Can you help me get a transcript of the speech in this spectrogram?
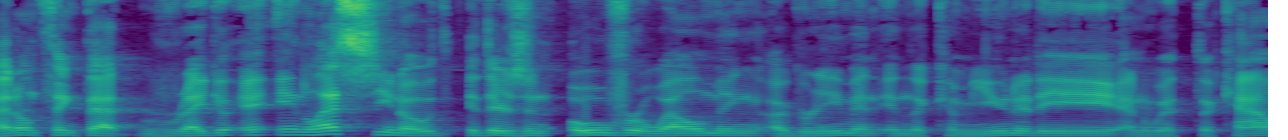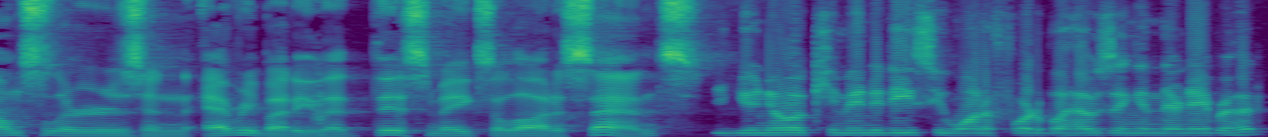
I don't think that regular unless, you know, there's an overwhelming agreement in the community and with the counselors and everybody that this makes a lot of sense Do you know of communities who want affordable housing in their neighborhood?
